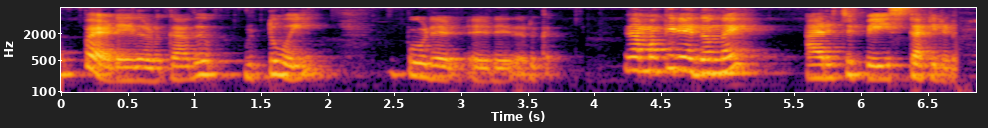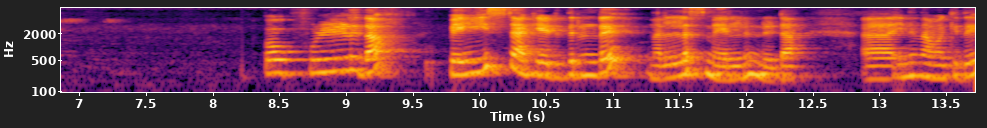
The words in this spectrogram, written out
ഉപ്പ് ആഡ് ചെയ്ത് കൊടുക്കുക. അത് വിട്ടുപോയി. ഉപ്പ് കൂടി ആഡ് ചെയ്ത് കൊടുക്കുക. നമുക്കിനി ഇതൊന്ന് അരച്ച് പേസ്റ്റ് ആക്കിയിട്ട് അപ്പോൾ ഫുൾ ഇതാ പേസ്റ്റ് ആക്കി എടുത്തിട്ടുണ്ട്. നല്ല സ്മെല്ലുണ്ട് കേട്ടോ ഇനി നമുക്കിത്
